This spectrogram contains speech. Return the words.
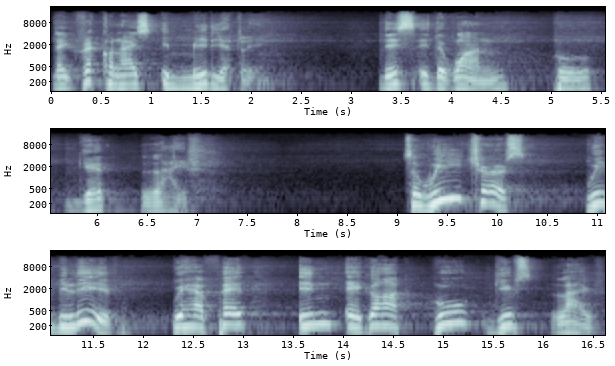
they recognized immediately this is the one who gave life. So we, church, we believe, we have faith in a God who gives life.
